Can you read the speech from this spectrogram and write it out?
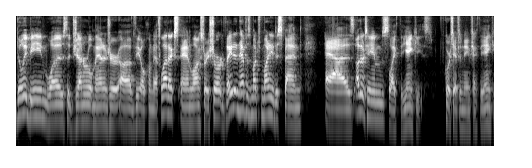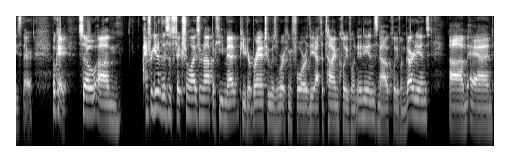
billy beane was the general manager of the oakland athletics. And long story short they didn't have as much money to spend as other teams like the yankees. Of course you have to name check the yankees there. Okay so um, I forget if this is fictionalized or not, but he met Peter Brand, who was working for the at the time Cleveland Indians, now Cleveland Guardians. Um, and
